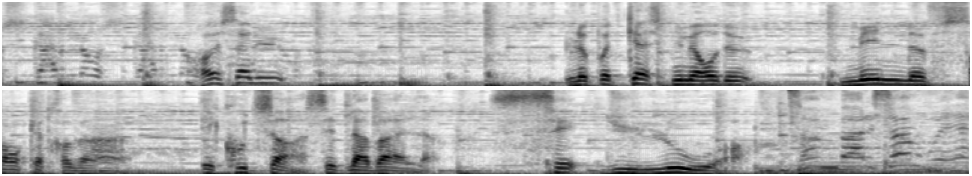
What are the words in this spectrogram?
Carlos, Carlos, Carlos. Le podcast numéro 2, 1981. Écoute ça, c'est de la balle. C'est du lourd. Somebody, somewhere.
